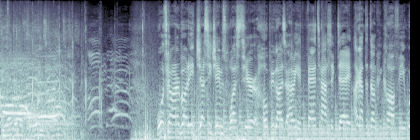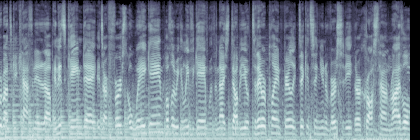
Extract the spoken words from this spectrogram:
the end of today's content. What's going on everybody? Jesse James West here. Hope you guys are having a fantastic day. I got the Dunkin' coffee. We're about to get caffeinated up and it's game day. It's our first away game. Hopefully we can leave the game with a nice W. Today we're playing Fairleigh Dickinson University. They're a crosstown rival,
